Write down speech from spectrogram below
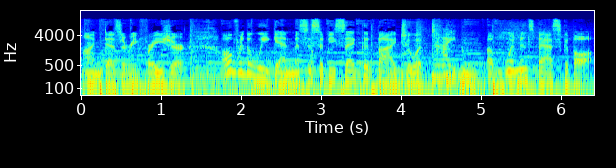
I'm Desiree Frazier. Over the weekend, Mississippi said goodbye to a titan of women's basketball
